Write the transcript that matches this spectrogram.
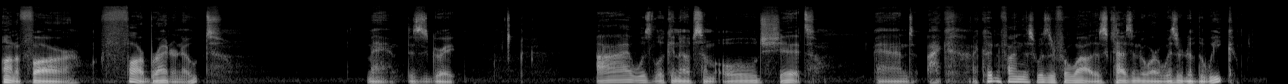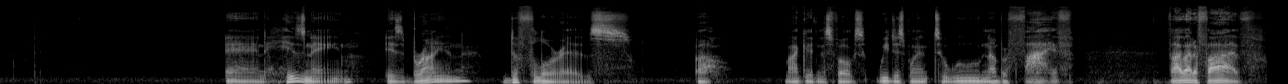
On a far, far brighter note, man, this is great. I was looking up some old shit and I, I couldn't find this wizard for a while. This ties into our wizard of the week. And his name is Bryan DeFlores. Oh, my goodness, folks. We just went to woo number five. Five out of five.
